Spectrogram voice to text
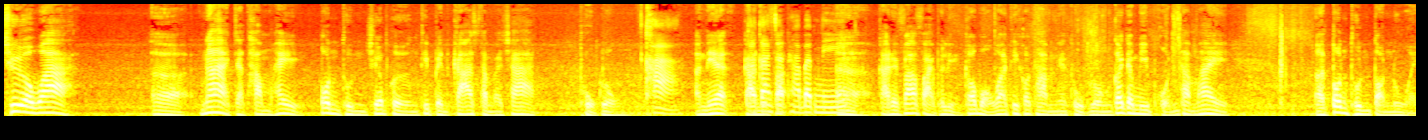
เชื่อว่าเอ่อน่าจะทำให้ต้นทุนเชื้อเพลิงที่เป็นก๊าซธรรมชาติถูกลง ค่ะ อันเนี้ยจากการจัดหาแบบนี้ เอ่อการไฟฟ้าฝ่ายผลิตก็บอกว่าที่เขาทำเนี่ยถูกลงก็จะมีผลทำให้เอ่อต้นทุนต่อหน่วย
